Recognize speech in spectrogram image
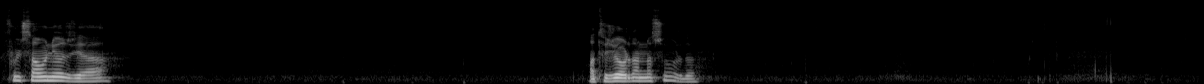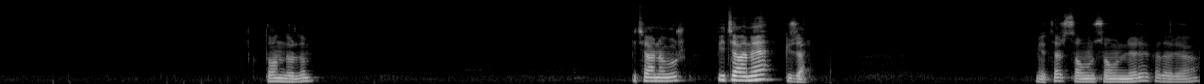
Full savunuyoruz ya. Atıcı oradan nasıl vurdu? Dondurdum. Bir tane vur. Bir tane. Güzel. Yeter savun savun nereye kadar ya?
